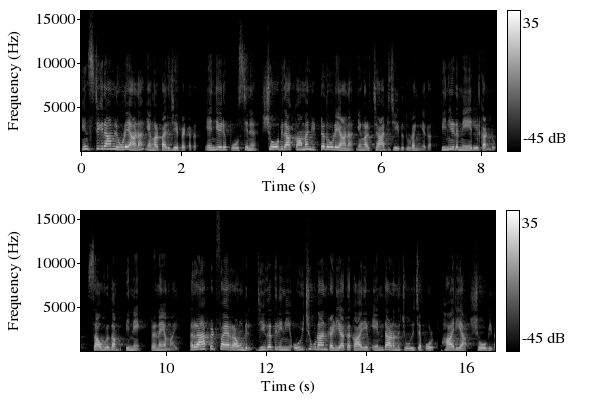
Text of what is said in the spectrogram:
ഇൻസ്റ്റഗ്രാമിലൂടെയാണ് ഞങ്ങൾ പരിചയപ്പെട്ടത്. എന്റെ ഒരു പോസ്റ്റിന് ശോഭിത കമന്റ് ഇട്ടതോടെയാണ് ഞങ്ങൾ ചാറ്റ് ചെയ്തു തുടങ്ങിയത്. പിന്നീട് നേരിൽ കണ്ടു. സൗഹൃദം പിന്നെ പ്രണയമായി. റാപ്പിഡ് ഫയർ റൗണ്ടിൽ ജീവിതത്തിൽ ഇനി ഒഴിച്ചുകൂടാൻ കഴിയാത്ത കാര്യം എന്താണെന്ന് ചോദിച്ചപ്പോൾ ഭാര്യ ശോഭിത.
